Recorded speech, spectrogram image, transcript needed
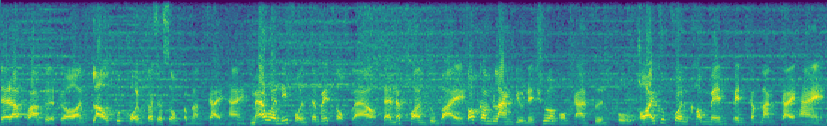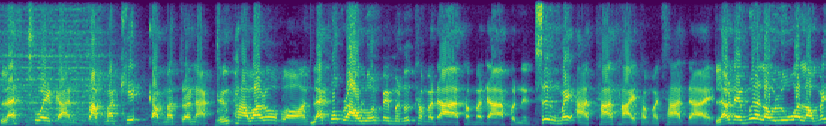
ได้รับความเดือดร้อน เราทุกคนก็จะส่งกำลังใจให้ แม้วันนี้ฝนจะไม่ตกแล้ว แต่นครดูไบก็กำลังอยู่ในช่วงของการฟื้นฟูขอให้ทุกคนคอมเมนต์เป็นกำลังใจให้ และช่วยกันกลับมาคิดกลับมาตระหนัก ถึงภาวะโลกร้อน และพวกเราล้วนเป็นมนุษย์ธรรมดาธรรมดาคนหนึ่ง ซึ่งไม่อาจท้าทายธรรมชาติได้ แล้วในเมื่อเรารู้ว่าเราไม่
